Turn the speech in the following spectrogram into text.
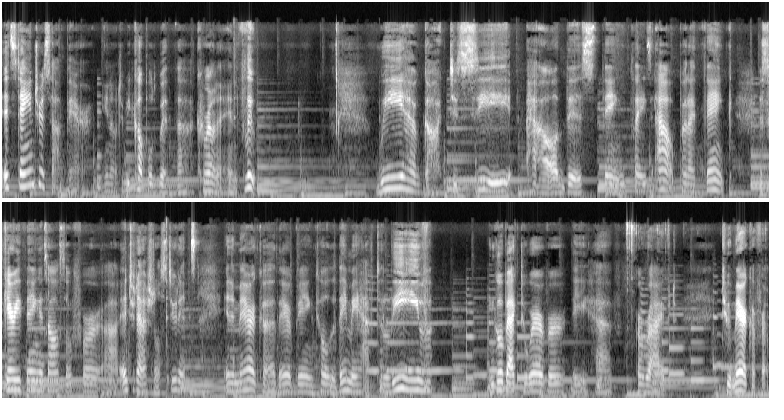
it's dangerous out there, you know, to be coupled with uh, corona and flu. We have got to see how this thing plays out. But I think the scary thing is also for uh, international students in America, they're being told that they may have to leave and go back to wherever they have arrived to America from.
